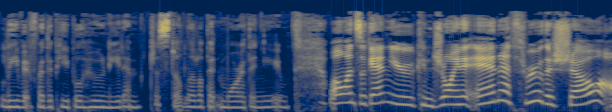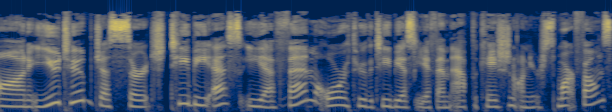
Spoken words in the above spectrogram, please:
leave it for the people who need them just a little bit more than you. Well, once again, you can join in through the show on YouTube. Just search TBS EFM or through the TBS EFM application on your smartphones.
